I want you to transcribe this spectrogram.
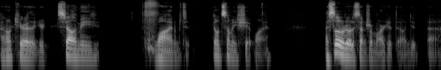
I don't care that you're selling me wine. T- don't sell me shit wine. I still would go to Central Market though and get uh,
